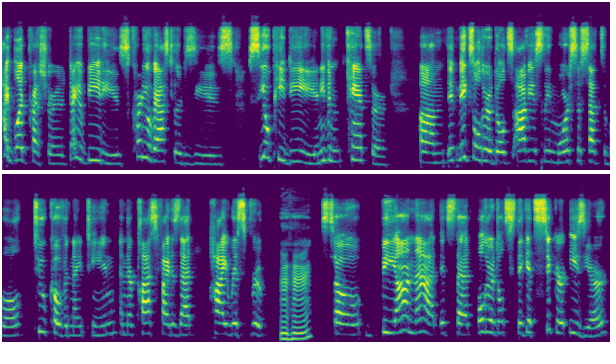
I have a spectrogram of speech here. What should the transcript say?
high blood pressure, diabetes, cardiovascular disease, COPD, and even cancer. Um, it makes older adults obviously more susceptible to COVID 19, and they're classified as that high risk group. Mm-hmm. So beyond that, it's that older adults they get sicker easier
